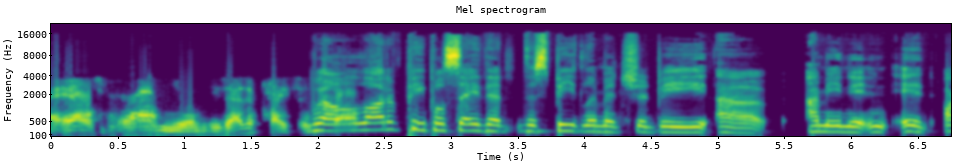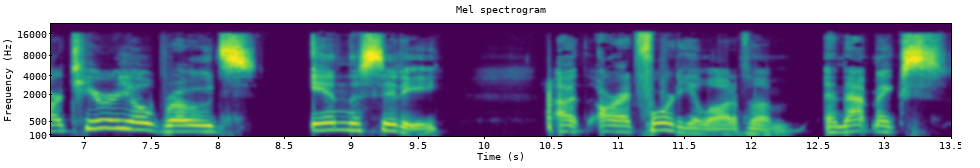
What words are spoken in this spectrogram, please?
Ellesmere Avenue and these other places. Well, so, a lot of people say that the speed limit should be, uh, I mean, in, in arterial roads in the city uh, are at 40, a lot of them. And that makes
